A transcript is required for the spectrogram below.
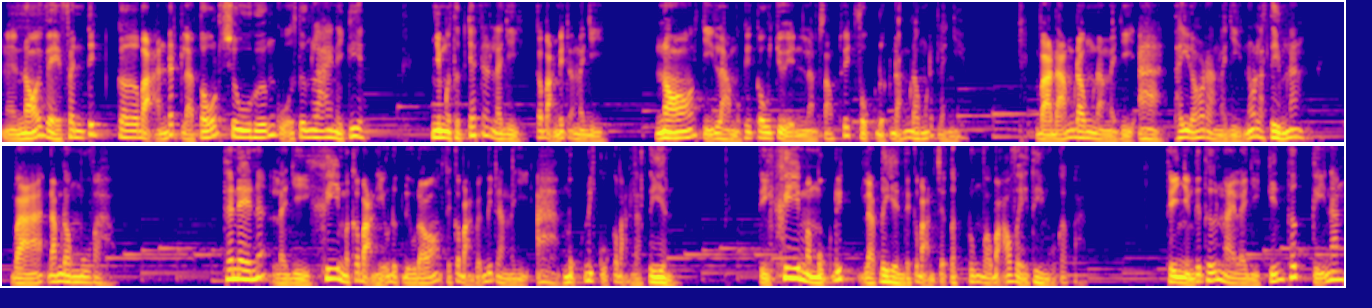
À, nói về phân tích cơ bản rất là tốt xu hướng của tương lai này kia. Nhưng mà thực chất đó là gì? Các bạn biết rằng là gì? Nó chỉ là một cái câu chuyện làm sao thuyết phục được đám đông rất là nhiều. Và đám đông rằng là gì? À thấy đó rằng là gì? Nó là tiềm năng. Và đám đông mua vào. Thế nên là gì? Khi mà các bạn hiểu được điều đó thì các bạn phải biết rằng là gì? À mục đích của các bạn là tiền thì khi mà mục đích là tiền thì các bạn sẽ tập trung vào bảo vệ tiền của các bạn. Thì những cái thứ này là gì kiến thức, kỹ năng.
